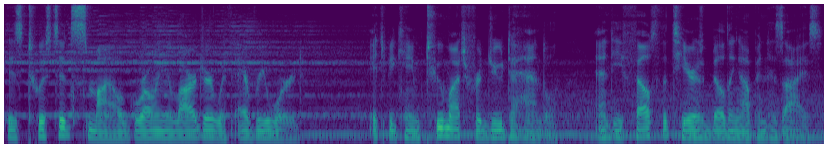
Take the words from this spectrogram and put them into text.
his twisted smile growing larger with every word. It became too much for Jude to handle, and he felt the tears building up in his eyes.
